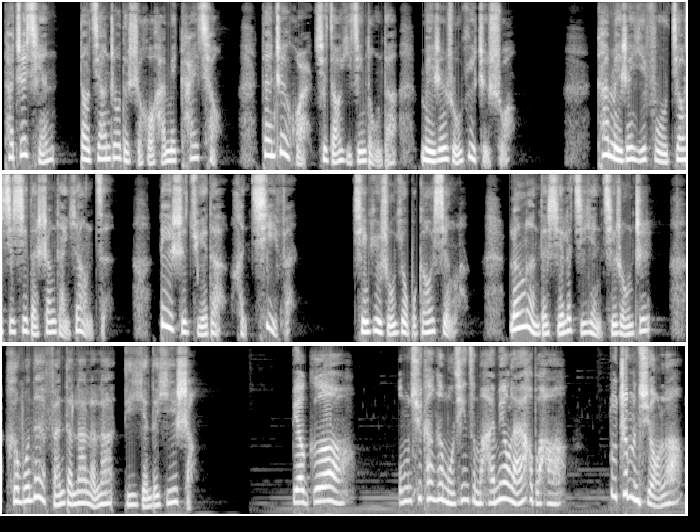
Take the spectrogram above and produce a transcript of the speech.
他之前到江州的时候还没开窍，但这会儿却早已经懂得美人如玉之说。看美人一副娇兮兮的伤感样子，立时觉得很气愤。秦玉茹又不高兴了，冷冷的斜了几眼齐荣之，很不耐烦的拉了拉狄言的衣裳：“表哥，我们去看看母亲怎么还没有来，好不好？都这么久了。”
